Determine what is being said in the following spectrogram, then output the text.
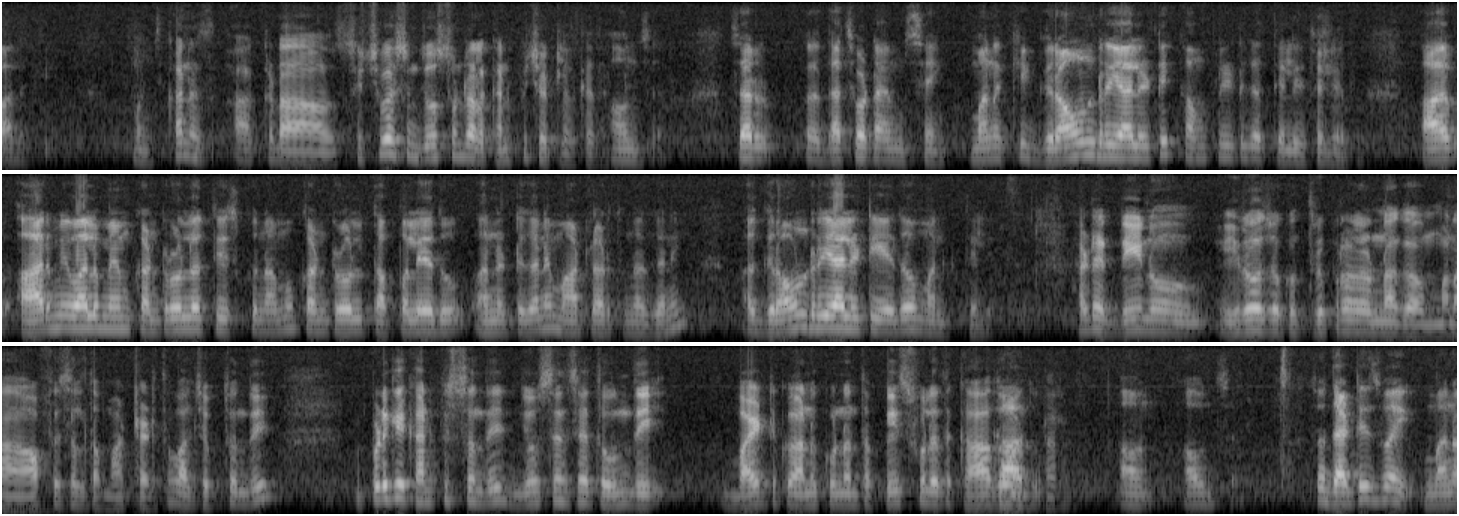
వాళ్ళకి మంచిది. కానీ అక్కడ సిచ్యువేషన్ చూస్తుంటే అలా కనిపించట్లేదు కదా. అవును sir. Sir that's what I'm saying మనకి గ్రౌండ్ రియాలిటీ కంప్లీట్గా తెలియదు తెలియదు ఆర్మీ వాళ్ళు మేము కంట్రోల్లో తీసుకున్నాము కంట్రోల్ తప్పలేదు అన్నట్టుగానే మాట్లాడుతున్నారు కానీ ఆ గ్రౌండ్ రియాలిటీ ఏదో మనకు తెలియదు అంటే నేను ఈరోజు ఒక త్రిపురలో ఉన్న మన ఆఫీసులతో మాట్లాడితే వాళ్ళు చెప్తుంది ఇప్పటికీ కనిపిస్తుంది న్యూసెన్స్ అయితే ఉంది. బయటకు అనుకున్నంత పీస్ఫుల్ అయితే కాదు అంటారు. అవును అవును sir. So that is why మన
